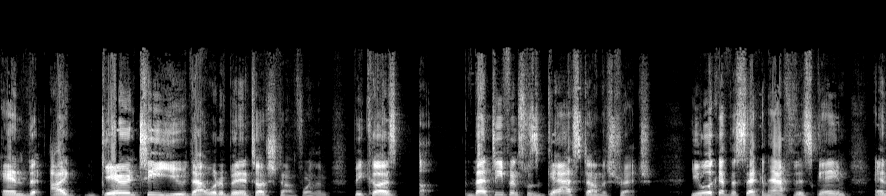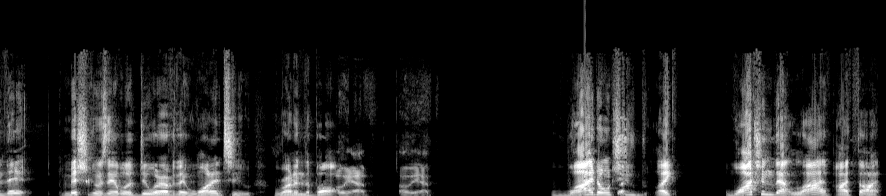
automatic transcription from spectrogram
and th- I guarantee you that would have been a touchdown for them because uh, that defense was gassed down the stretch. You look at the second half of this game, and they Michigan was able to do whatever they wanted to, running the ball. Oh yeah, oh yeah. Why don't you like watching that live? I thought,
